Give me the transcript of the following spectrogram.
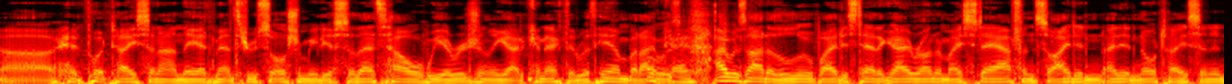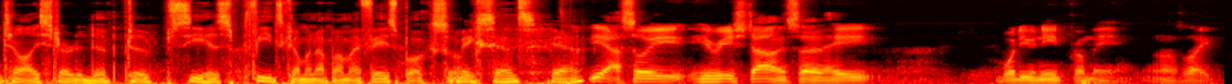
uh, Uh, had put Tyson on. They had met through social media, so that's how we originally got connected with him. But I was I was out of the loop. I just had a guy running my staff, and so I didn't I didn't know Tyson until I started to, to see his feeds coming up on my Facebook. So Makes sense. Yeah. yeah, so he, he reached out and said, "Hey, what do you need from me?" And I was like,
